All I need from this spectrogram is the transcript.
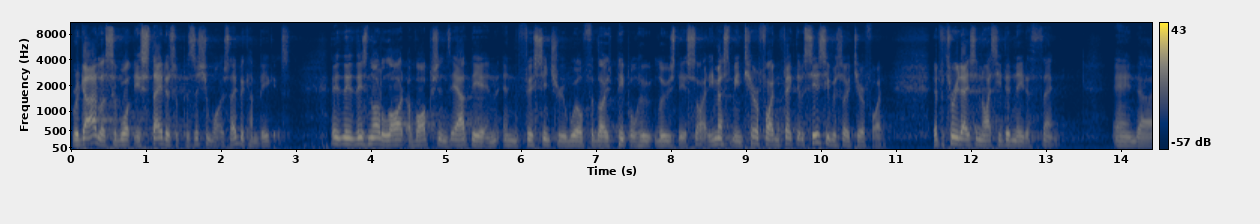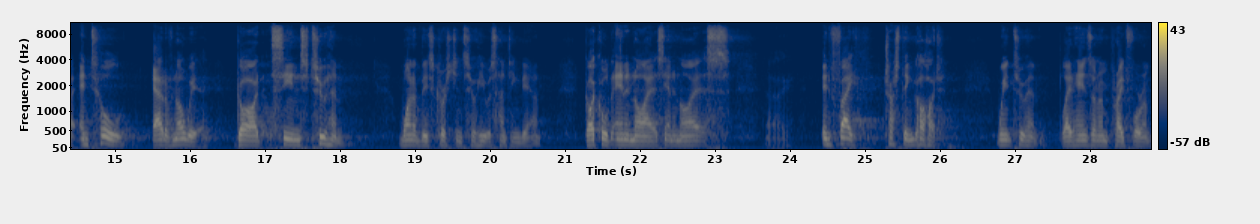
Regardless of what their status or position was, they become beggars. There's not a lot of options out there in, in, the first century world for those people who lose their sight. He must have been terrified. In fact, it says he was so terrified that for three days and nights he didn't eat a thing. And uh, until out of nowhere, God sends to him one of these Christians who he was hunting down. A guy called Ananias. Ananias, uh, in faith, trusting God, went to him, laid hands on him, prayed for him,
